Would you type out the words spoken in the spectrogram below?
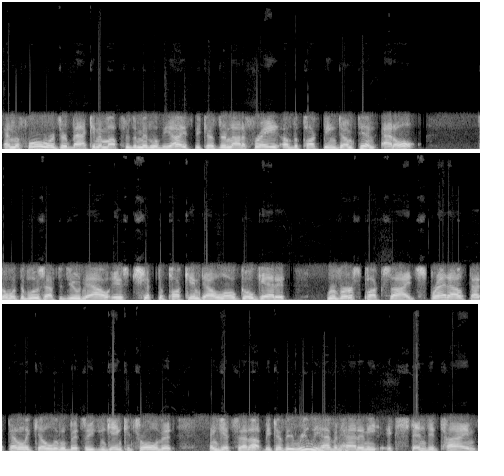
and the forwards are backing them up through the middle of the ice because they're not afraid of the puck being dumped in at all. So what the Blues have to do now is chip the puck in down low, go get it, reverse puck side, spread out that penalty kill a little bit so you can gain control of it and get set up because they really haven't had any extended time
